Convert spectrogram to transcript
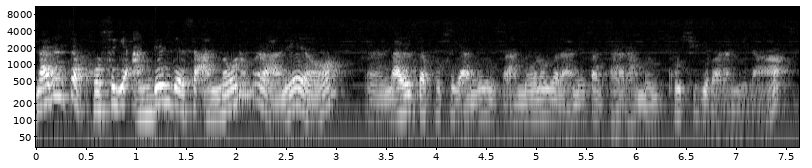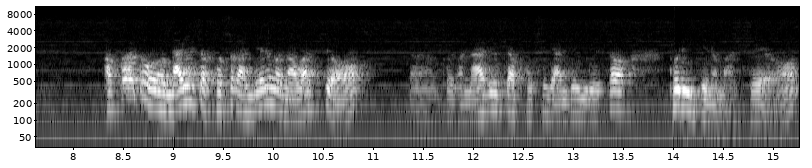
날짜 포석이 안 된 데서 안 나오는 건 아니에요. 날짜 포석이 안 되니까 안 나오는 건 아니니까 잘 한번 보시기 바랍니다. 아까도 날짜 포석 안 되는 거 나왔죠. 어, 그러니까 날짜 포석이 안된 데서 버리지는 마세요.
